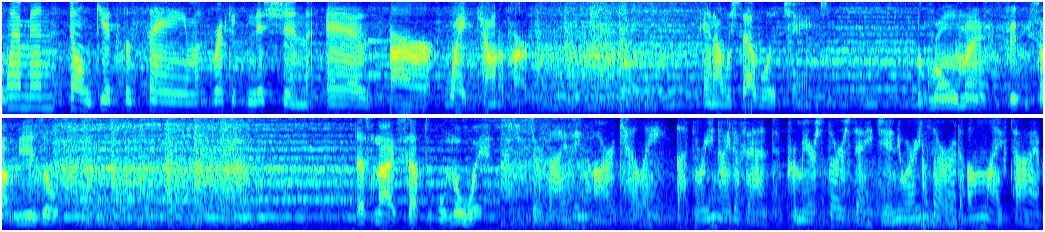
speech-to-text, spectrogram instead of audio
women don't get the same recognition as our white counterparts. And I wish that would change. A grown man, 50 something years old. That's not acceptable nowhere. Surviving R. Kelly, a three night event, premieres Thursday, January 3rd on Lifetime.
